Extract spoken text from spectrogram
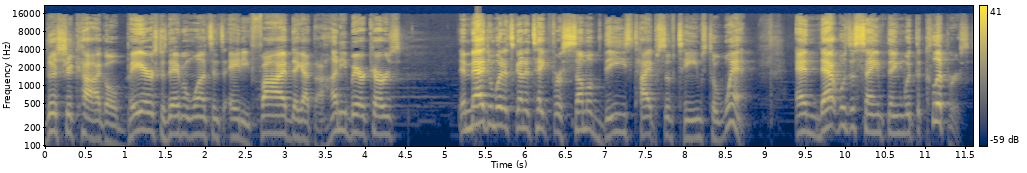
the Chicago Bears, because they haven't won since 85. They got the Honey Bear curse. Imagine what it's going to take for some of these types of teams to win. And that was the same thing with the Clippers.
